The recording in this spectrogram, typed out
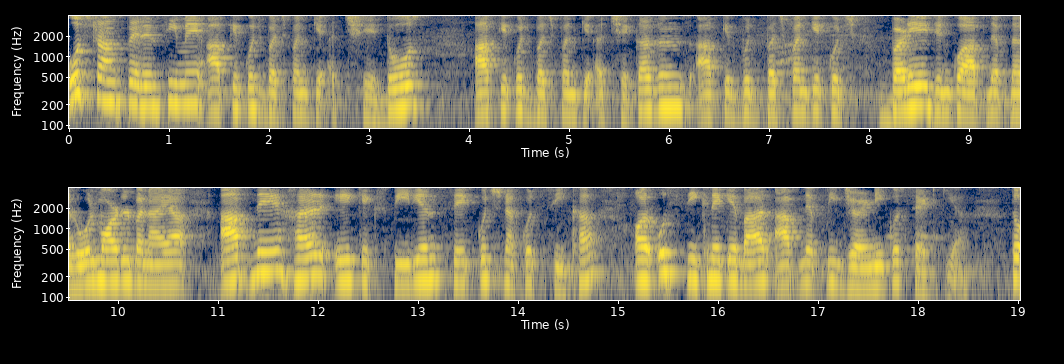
उस ट्रांसपेरेंसी में आपके कुछ बचपन के अच्छे दोस्त, आपके कुछ बचपन के अच्छे कज़न्स आपके बचपन के कुछ बड़े जिनको आपने अपना रोल मॉडल बनाया आपने हर एक एक्सपीरियंस से कुछ ना कुछ सीखा और उस सीखने के बाद आपने अपनी जर्नी को सेट किया। तो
